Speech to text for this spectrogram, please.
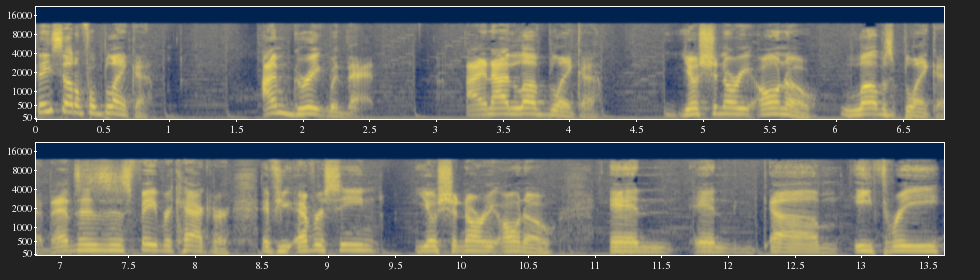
they settled for Blanca. I'm great with that, and I love Blanca. Yoshinori Ono loves Blanca. That is his favorite character. If you ever seen Yoshinori Ono in in um, E3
